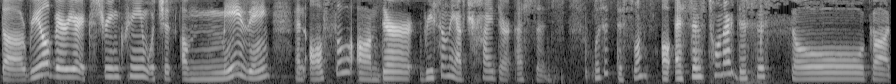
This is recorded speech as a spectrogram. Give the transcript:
the Real Barrier Extreme Cream, which is amazing. And also, um, they're recently I've tried their essence was it this one? Oh, Essence Toner. This is so good.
